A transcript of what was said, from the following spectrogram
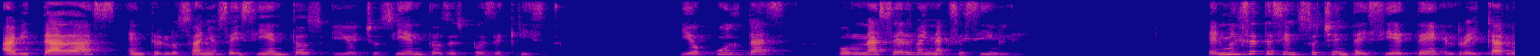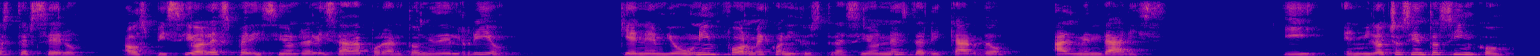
habitadas entre los años 600 y 800 después de Cristo, y ocultas por una selva inaccesible. En 1787 el rey Carlos III auspició la expedición realizada por Antonio del Río, quien envió un informe con ilustraciones de Ricardo Almendaris. Y en 1805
